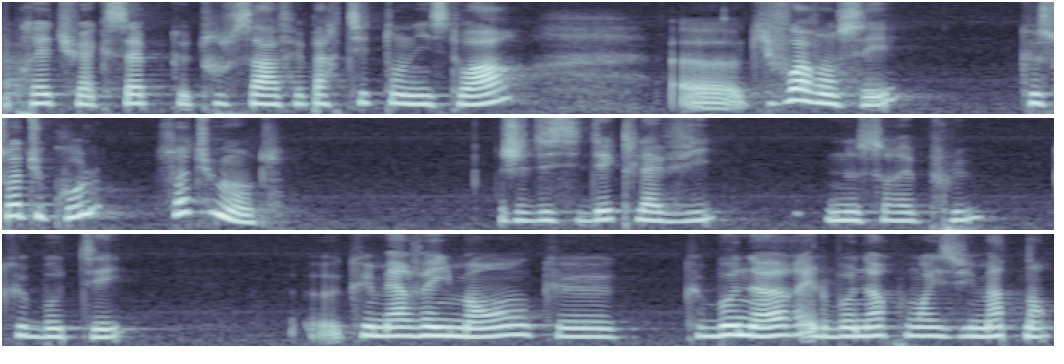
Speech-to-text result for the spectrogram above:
Après, tu acceptes que tout ça fait partie de ton histoire, euh, qu'il faut avancer, que soit tu coules, soit tu montes. J'ai décidé que la vie ne serait plus que beauté, euh, qu'émerveillement, que, que bonheur. Et le bonheur, pour moi, il se vit maintenant.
